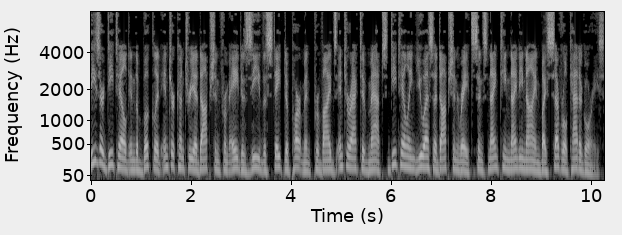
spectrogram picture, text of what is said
These are detailed in the booklet Intercountry Adoption from A to Z. The State Department provides interactive maps detailing U.S. adoption rates since 1999 by several categories.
